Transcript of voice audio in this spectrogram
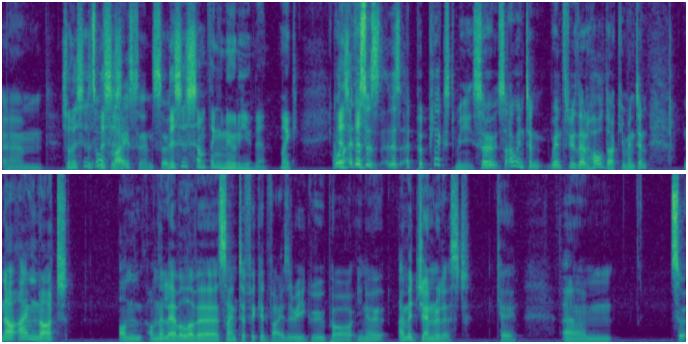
Um, So this is it's off this is license. So this is something new to you then. Like well, as- this as- was this it perplexed me. So so I went and went through that whole document, and now I'm not on on the level of a scientific advisory group, or you know, I'm a generalist. Okay, um, so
